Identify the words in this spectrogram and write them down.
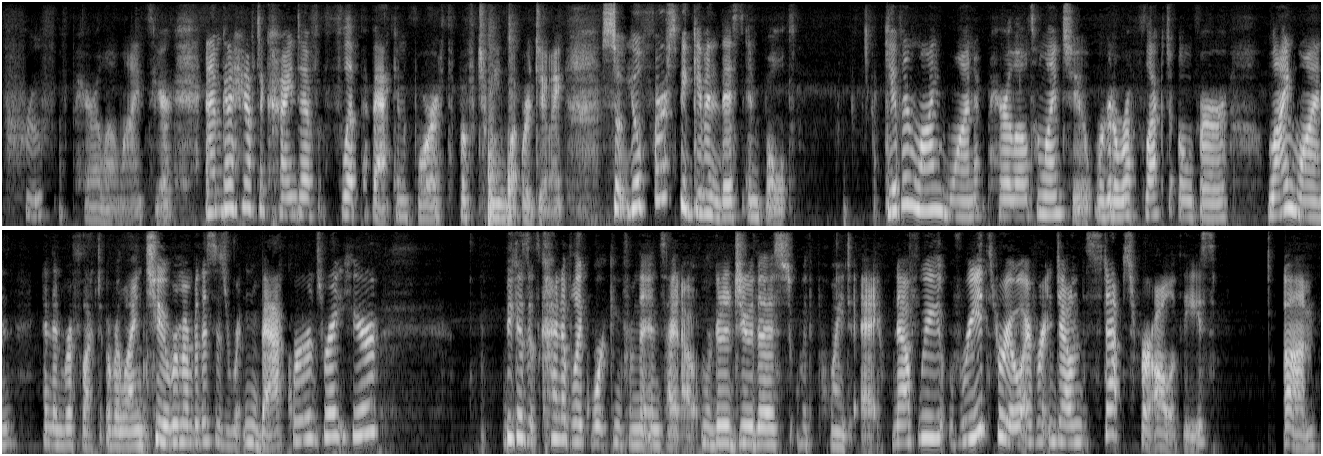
proof of parallel lines here. And I'm going to have to kind of flip back and forth between what we're doing. So you'll first be given this in bold. Given line 1 parallel to line 2, we're going to reflect over line 1 and then reflect over line 2. Remember, this is written backwards right here because it's kind of like working from the inside out. We're going to do this with point A. Now, if we read through, I've written down the steps for all of these. Um,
